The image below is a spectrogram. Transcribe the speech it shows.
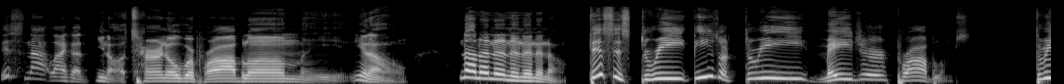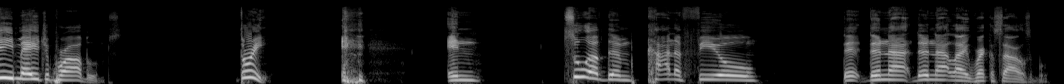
this is not like a you know a turnover problem. You know, no no no no no no no. This is three, these are three major problems. Three major problems. Three. and two of them kind of feel that they're not they're not like reconcilable.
